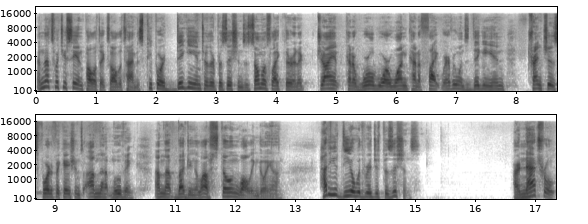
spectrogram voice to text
And that's what you see in politics all the time, is people are digging into their positions. It's almost like they're in a giant kind of World War I kind of fight where everyone's digging in, trenches, fortifications, I'm not moving, I'm not budging, a lot of stonewalling going on. How do you deal with rigid positions? Our natural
